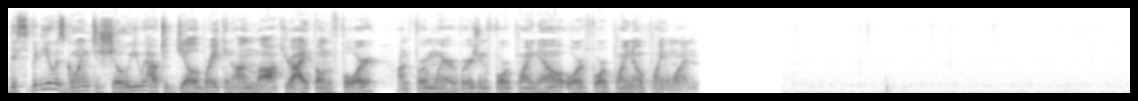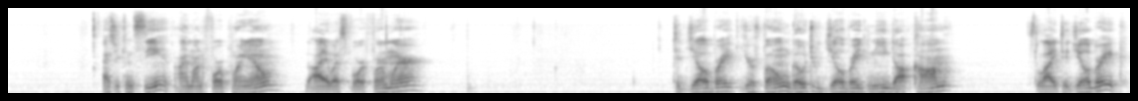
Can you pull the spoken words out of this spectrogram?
This video is going to show you how to jailbreak and unlock your iPhone 4 on firmware version 4.0 or 4.0.1. As you can see, I'm on 4.0, the iOS 4 firmware. To jailbreak your phone, go to jailbreakme.com, slide to jailbreak.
